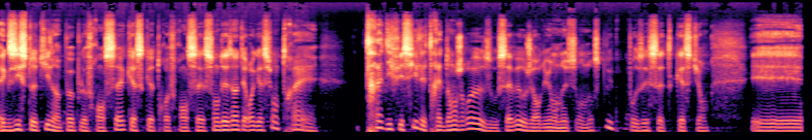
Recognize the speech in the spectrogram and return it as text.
existe-t-il un peuple français? Qu'est-ce qu'être français? Ce sont des interrogations très, très difficiles et très dangereuses. Vous savez, aujourd'hui, on n'ose plus poser cette question. Et,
